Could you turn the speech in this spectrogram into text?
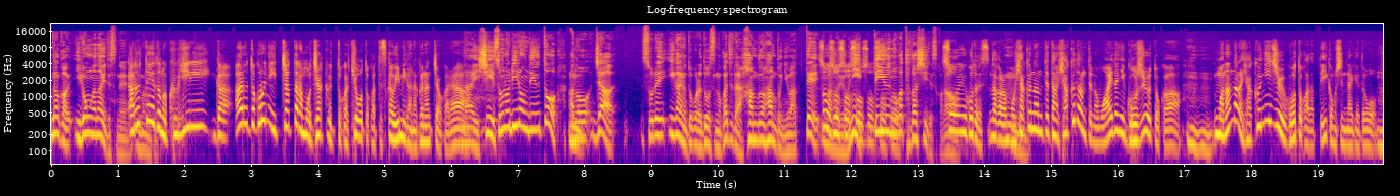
なんか異論がないですねある程度の区切りがあるところに行っちゃったらもう弱とか強とかって使う意味がなくなっちゃうから。ないしその理論で言うとあの、じゃあそれ以外のところはどうするのかって言ったら半分半分に割ってそうそう今のようにっていうのが正しいですから。そういうことです。だからもううん。100なんてた100段っていうのは間に50とか、うんうん。まあなんなら125とかだっていいかもしれないけど、うんうん。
